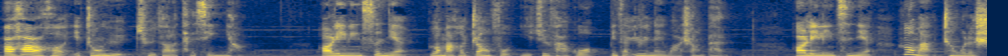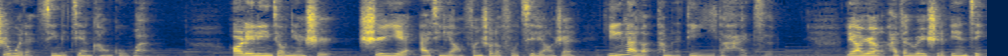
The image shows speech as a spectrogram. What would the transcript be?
而哈尔赫也终于娶到了他的新娘。二零零四年，若玛和丈夫移居法国，并在日内瓦上班。二零零七年，若玛成为了世卫的心理健康顾问。二零零九年时，事业、爱情两丰收的夫妻两人迎来了他们的第一个孩子。两人还在瑞士的边境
